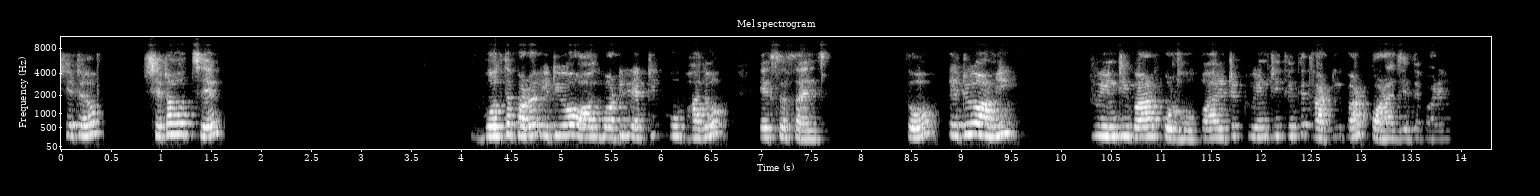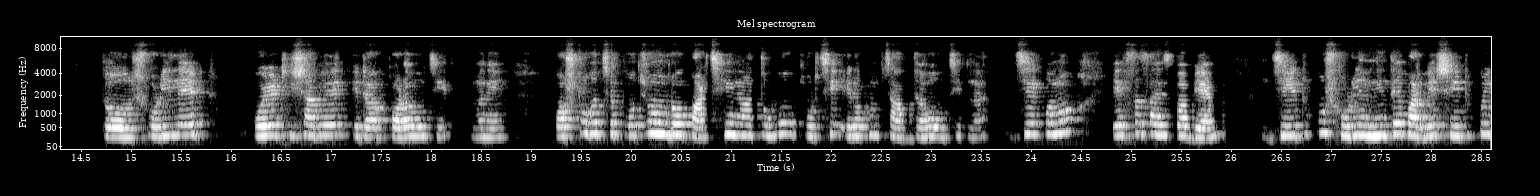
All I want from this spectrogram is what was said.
সেটা সেটা হচ্ছে বলতে পারো এটিও অল বডির একটি খুব ভালো এক্সারসাইজ তো এটিও আমি টোয়েন্টি বার করব বা এটা টোয়েন্টি থেকে থার্টি বার করা যেতে পারে। তো শরীরের ওয়েট হিসাবে এটা করা উচিত। মানে কষ্ট হচ্ছে প্রচণ্ড পারছি না, তবুও করছি, এরকম চাপ দেওয়া উচিত না। যে কোনো এক্সারসাইজ বা ব্যায়াম, যেটুকু শরীর নিতে পারবে, সেটুকুই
